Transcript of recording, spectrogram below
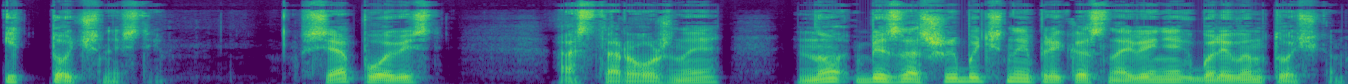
и точности. Вся повесть — осторожное, но безошибочное прикосновение к болевым точкам,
